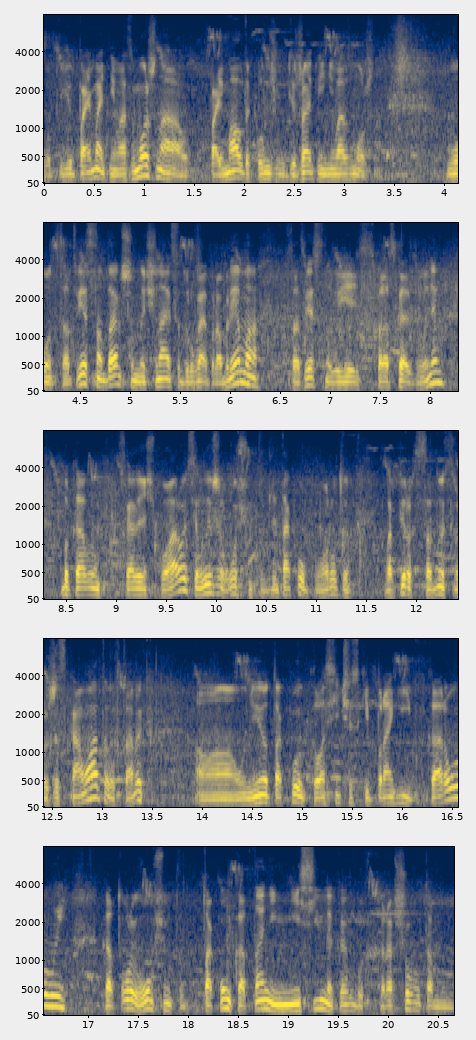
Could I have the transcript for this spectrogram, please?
вот ее поймать невозможно, а поймал, так лыжу удержать невозможно. Вот, соответственно, дальше начинается другая проблема. Соответственно, вы едете с проскальзыванием боковым в скользящем повороте. Лыжа, в общем-то, для такого поворота, во-первых, с одной стороны, жестковато, во-вторых, у нее такой классический прогиб коровый, который, в общем-то, в таком катании не сильно как бы хорошо там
